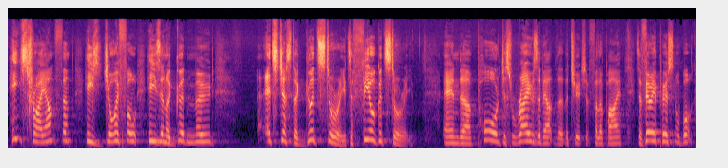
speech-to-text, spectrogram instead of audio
He's triumphant. He's joyful. He's in a good mood. It's just a good story. It's a feel good story. And uh, Paul just raves about the, the church at Philippi. It's a very personal book.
